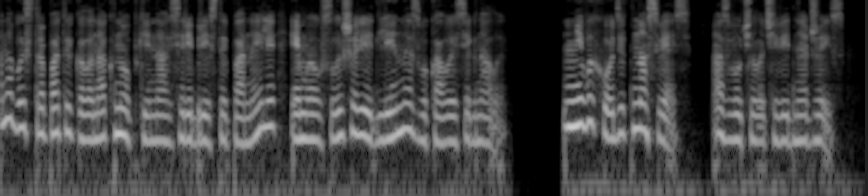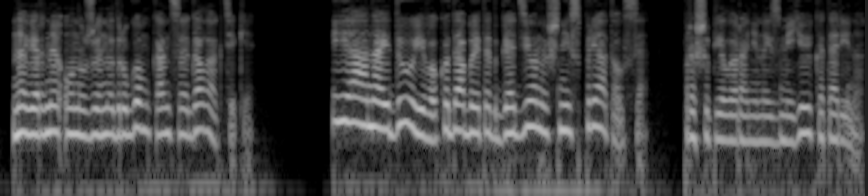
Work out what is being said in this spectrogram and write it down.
Она быстро потыкала на кнопки на серебристой панели, и мы услышали длинные звуковые сигналы. «Не выходит на связь», — озвучил очевидный Джейс. «Наверное, он уже на другом конце галактики». «Я найду его, куда бы этот гаденыш не спрятался», — прошипела раненой змеей Катарина.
